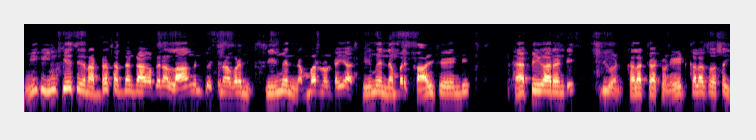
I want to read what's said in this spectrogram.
మీకు ఇన్ కేసు ఏదైనా అడ్రస్ అర్థం కాకపోయినా లాంగ్ నుంచి వచ్చినా కూడా మీకు స్క్రీన్ మీద నెంబర్లు ఉంటాయి. ఆ స్క్రీన్ మీద నెంబర్కి కాల్ చేయండి. హ్యాపీగా రండి. ఇదిగోండి కలర్ చార్ట్ చూడండి. ఎయిట్ కలర్స్ వస్తాయి.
